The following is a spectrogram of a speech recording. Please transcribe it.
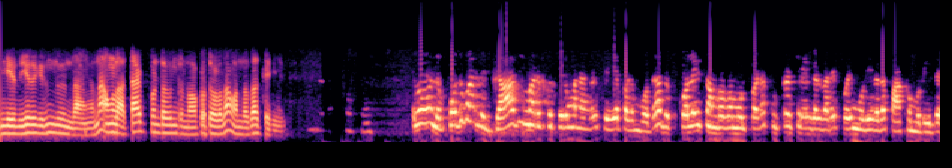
இங்க இருந்து இருந்து இருந்திருந்தாங்கன்னா அவங்கள அட்டாக் பண்றதுங்கிற நோக்கத்தோட தான் வந்ததா தெரியுது. இப்போ இந்த பொதுவா இந்த ஜாதி மறுப்பு திருமணங்கள் செய்யப்படும் போது அது கொலை சம்பவம் உட்பட குற்றச் செயல்கள் வரை போய் முடியறத பார்க்க முடியுது.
